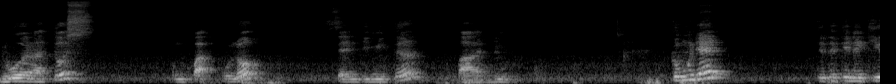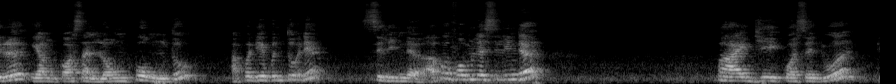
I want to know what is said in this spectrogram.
240 cm padu. Kemudian kita kena kira yang kawasan lompong tu apa dia bentuk dia? Silinder. Apa formula silinder? Pi J kuasa 2 T.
